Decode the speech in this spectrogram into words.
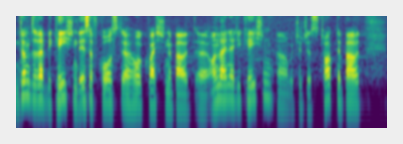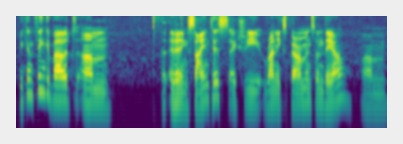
in terms of application, there is, of course, the whole question about uh, online education, uh, which I just talked about. We can think about um, letting scientists actually run experiments on there um,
